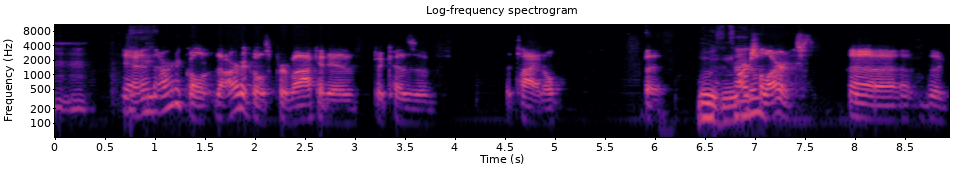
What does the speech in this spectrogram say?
Mm-hmm. Yeah, and the article the article is provocative because of the title, but martial arts, uh, the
